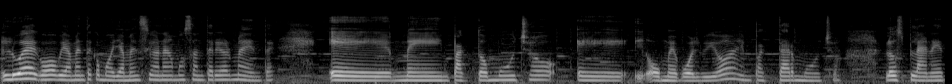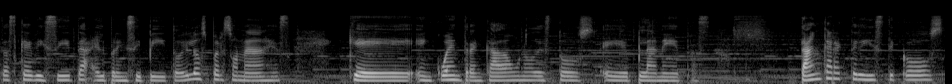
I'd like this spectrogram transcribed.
luego, obviamente, como ya mencionamos anteriormente, eh, me impactó mucho eh, o me volvió a impactar mucho los planetas que visita el principito y los personajes que encuentra en cada uno de estos eh, planetas tan característicos,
